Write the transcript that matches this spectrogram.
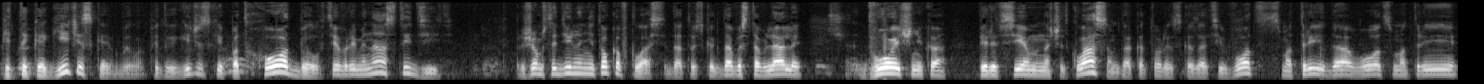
педагогическое было, педагогический подход был в те времена стыдить. Причем стыдили не только в классе, да, то есть когда выставляли двоечника перед всем, значит, классом, да, который сказать, и вот, смотри, да, вот, смотри,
